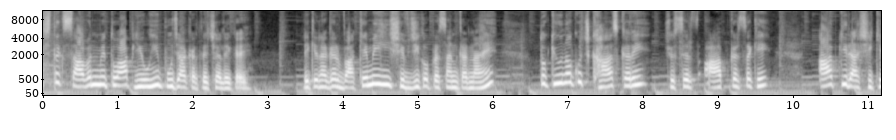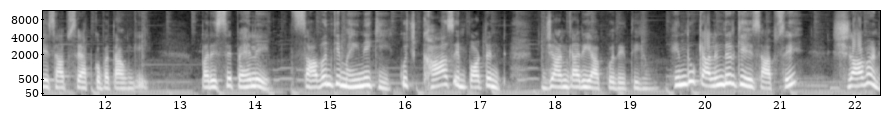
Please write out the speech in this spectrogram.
आज तक सावन में तो आप यूँ ही पूजा करते चले गए। लेकिन अगर वाकई में ही शिव जी को प्रसन्न करना है तो क्यों ना कुछ खास करें जो सिर्फ़ आप कर सके? आपकी राशि के हिसाब से आपको बताऊँगी। पर इससे पहले सावन के महीने की कुछ खास इम्पोर्टेंट जानकारी आपको देती हूँ। हिंदू कैलेंडर के हिसाब से श्रावण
